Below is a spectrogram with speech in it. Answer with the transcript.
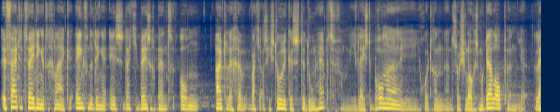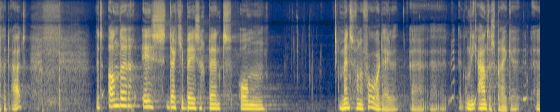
in feite twee dingen tegelijk. Een van de dingen is dat je bezig bent om uit te leggen wat je als historicus te doen hebt. Van, je leest de bronnen, je gooit er een, een sociologisch model op en je legt het uit. Het ander is dat je bezig bent om mensen van hun vooroordelen om die aan te spreken. Uh,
